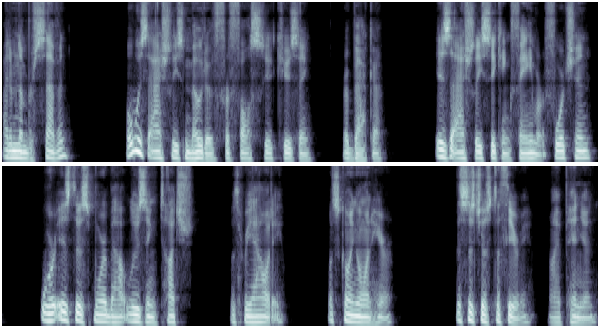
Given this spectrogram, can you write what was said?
Item number seven What was Ashley's motive for falsely accusing Rebecca? Is Ashley seeking fame or fortune? Or is this more about losing touch with reality? What's going on here? This is just a theory, my opinion.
